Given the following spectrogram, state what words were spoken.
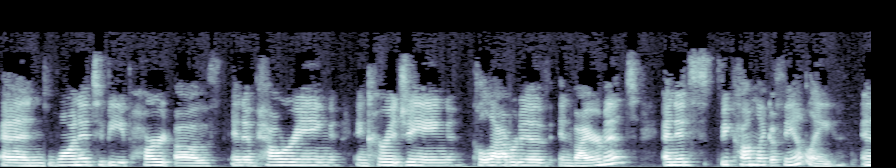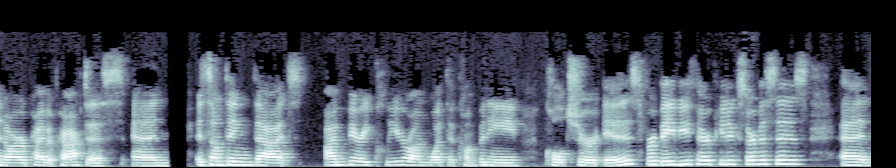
and wanted to be part of an empowering, encouraging, collaborative environment. And it's become like a family in our private practice. And it's something that I'm very clear on what the company culture is for Bayview Therapeutic Services. And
